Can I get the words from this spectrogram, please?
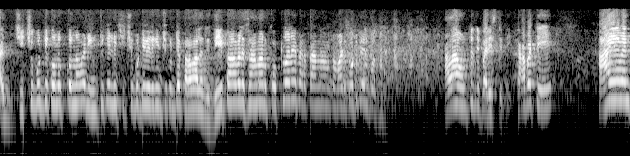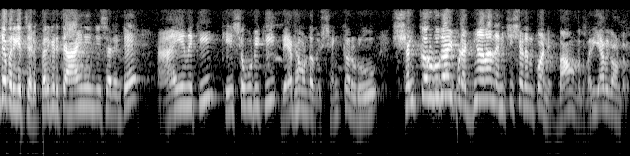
అది చిచ్చుబుడ్డి కొనుక్కున్నవాడు ఇంటికి వెళ్ళి చిచ్చుబుడ్డి వెలిగించుకుంటే పర్వాలేదు. దీపావళి సామాను కొట్లోనే పెడతాను వాడి కొట్టు వెళ్ళిపోతుంది అలా ఉంటుంది పరిస్థితి. కాబట్టి ఆయన వెంటే పరిగెత్తాడు. పరిగెడితే ఆయన ఏం చేశాడంటే ఆయనకి కేశవుడికి భేదం ఉండదు. శంకరుడు శంకరుడుగా ఇప్పుడు అజ్ఞానాన్ని అణిచేశాడు అనుకోండి బాగుండదు మర్యాదగా ఉండదు.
